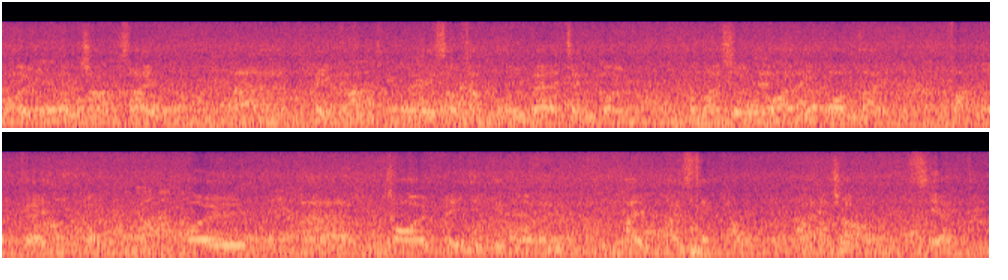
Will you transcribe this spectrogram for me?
隊去詳細誒睇緊我哋搜集到嘅證據同埋相關嘅案例、法律嘅依據，去誒、再俾意見我哋係唔係適合提出私人。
